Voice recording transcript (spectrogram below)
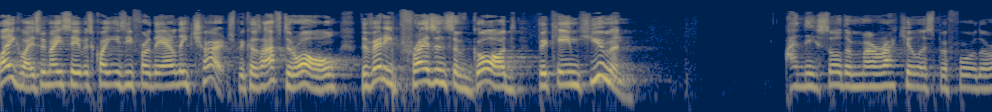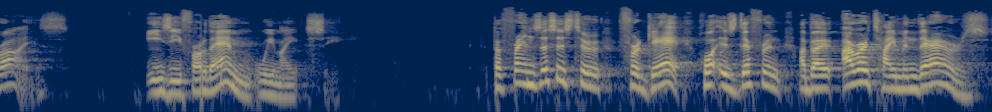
Likewise, we might say it was quite easy for the early church because, after all, the very presence of God became human. And they saw the miraculous before their eyes. Easy for them, we might say. But, friends, this is to forget what is different about our time and theirs.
